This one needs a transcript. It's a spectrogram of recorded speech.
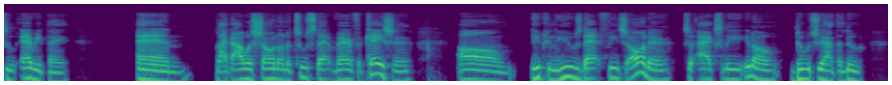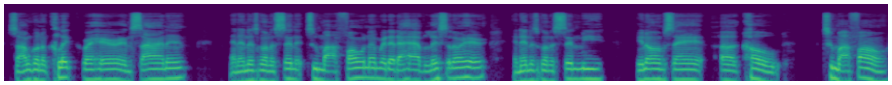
to everything, and like I was shown on the two step verification um, you can use that feature on there to actually, you know, do what you have to do. So I'm going to click right here and sign in. And then it's going to send it to my phone number that I have listed on here. And then it's going to send me, you know what I'm saying, a code to my phone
